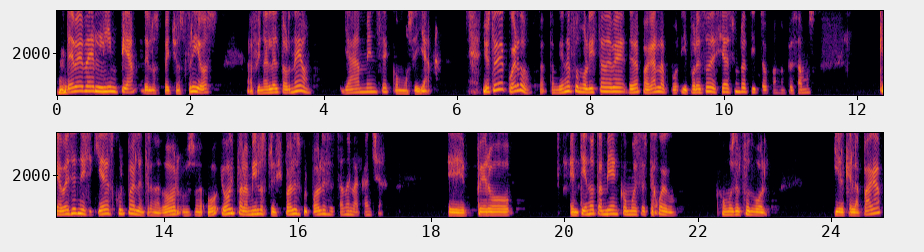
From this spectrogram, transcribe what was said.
Debe ver limpia de los pechos fríos a final del torneo. Llámense como se llama. Yo estoy de acuerdo. También el futbolista debe, debe pagarla. y por eso decía hace un ratito, cuando empezamos, que a veces ni siquiera es culpa del entrenador. hoy para mí los principales culpables están en la cancha. Eh, pero entiendo también cómo es este juego, cómo es el fútbol. Y el que la paga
